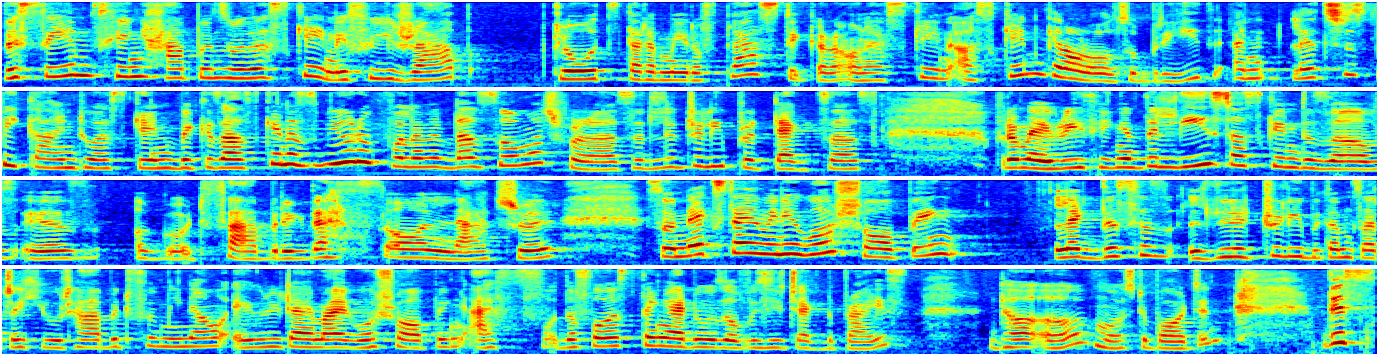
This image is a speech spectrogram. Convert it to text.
the same thing happens with our skin. If we wrap clothes that are made of plastic around our skin, our skin cannot also breathe. And let's just be kind to our skin because our skin is beautiful and it does so much for us. It literally protects us from everything. And the least our skin deserves is a good fabric that's all natural. So, next time when you go shopping, like this has literally become such a huge habit for me now. Every time i go shopping I f- the first thing i do is obviously check the price. Duh uh, most important. This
